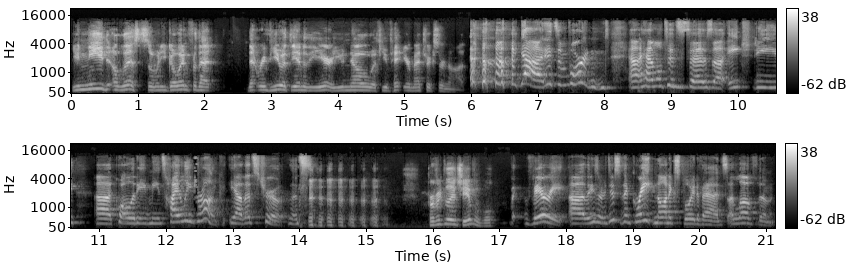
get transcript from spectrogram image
You need a list so when you go in for that that review at the end of the year, you know if you've hit your metrics or not. yeah, it's important. Uh, Hamilton says uh, HD uh, quality means highly drunk. Yeah, that's true. That's Perfectly achievable. very. Uh, these are just the great non-exploitive ads. I love them.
